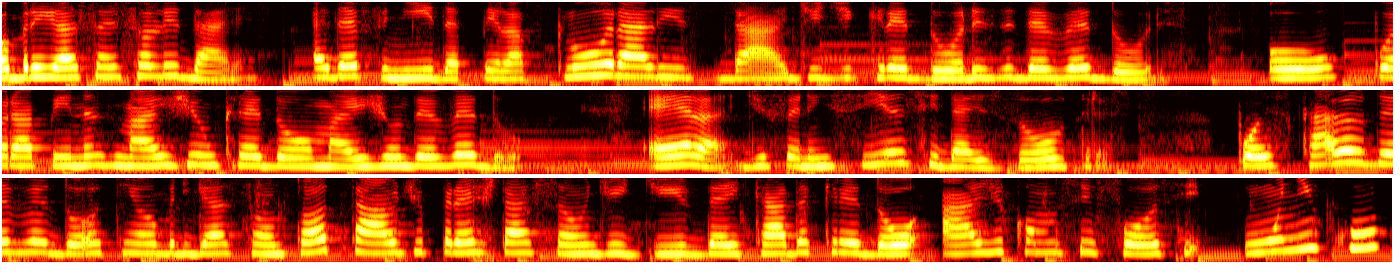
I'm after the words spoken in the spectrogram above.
Obrigações solidárias é definida pela pluralidade de credores e devedores, ou por apenas mais de um credor ou mais de um devedor. Ela diferencia-se das outras, pois cada devedor tem a obrigação total de prestação de dívida e cada credor age como se fosse único,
